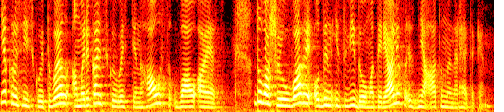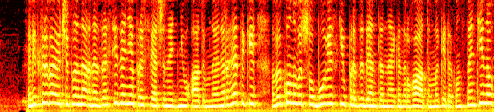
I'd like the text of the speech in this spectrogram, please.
як російської ТВЕЛ, американської Westinghouse, ВАУ АЕС. До вашої уваги один із відеоматеріалів з Дня атомної енергетики. Відкриваючи пленарне засідання, присвячене Дню атомної енергетики, виконувач обов'язків президента НЕК «Енергоатом» Микита Константінов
